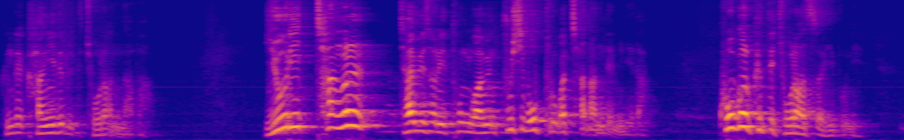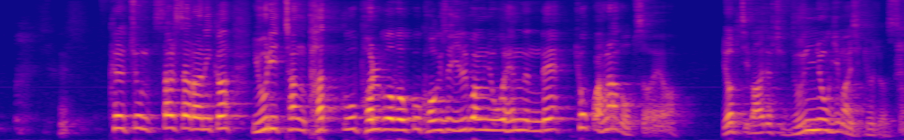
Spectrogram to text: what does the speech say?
근데 강의 들을 때 졸았나 봐. 유리창을 자외선이 통과하면 95%가 차단됩니다. 그걸 그때 졸았어, 이분이. 그래 좀 쌀쌀하니까 유리창 닫고 벌거벗고 거기서 일광욕을 했는데 효과 하나도 없어요. 옆집 아저씨 눈요기만 시켜줬어.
